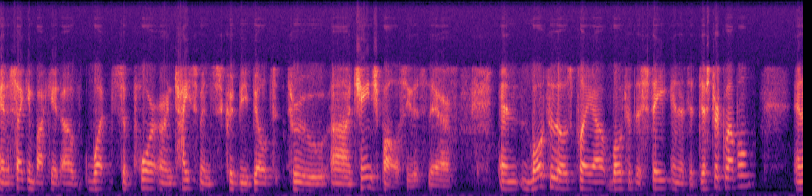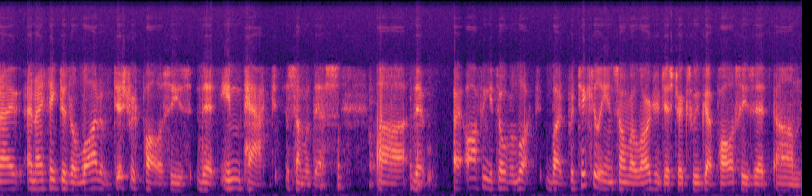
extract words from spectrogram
and a second bucket of what support or enticements could be built through uh, change policy that's there. And both of those play out both at the state and at the district level. And I, and I think there's a lot of district policies that impact some of this uh, that often gets overlooked. But particularly in some of our larger districts, we've got policies that um,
